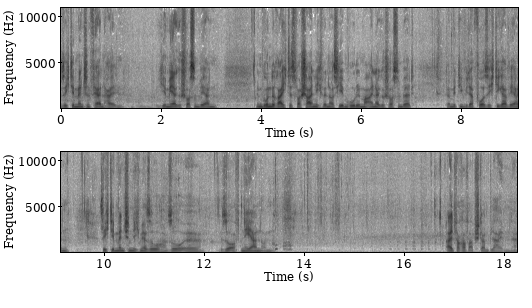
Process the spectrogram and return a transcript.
sich den Menschen fernhalten. Je mehr geschossen werden, im Grunde reicht es wahrscheinlich, wenn aus jedem Rudel mal einer geschossen wird, damit die wieder vorsichtiger werden, sich dem Menschen nicht mehr so, so, äh, so oft nähern und einfach auf Abstand bleiben. Ne?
